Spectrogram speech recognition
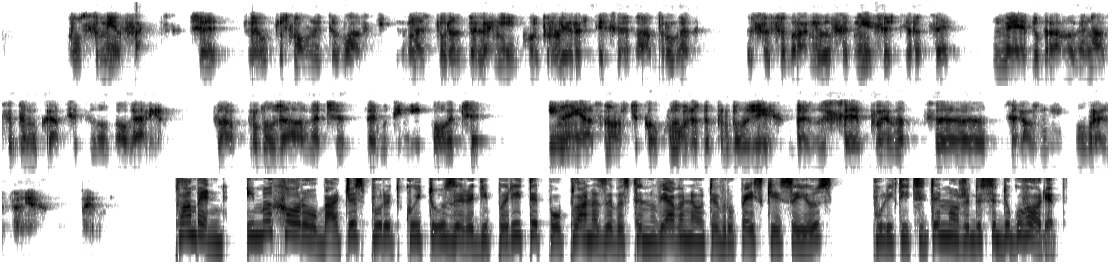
Но самия факт, че две от основните власти, вместо разделени и контролиращи се една друга, са събрани в едни и същи ръце, не е добра новина за демокрацията в България. Това продължава вече две години и повече и не е ясно още колко може да продължи без да се появят е, сериозни увреждания. Пламен, има хора обаче, според които заради парите по плана за възстановяване от Европейския съюз, политиците може да се договорят.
